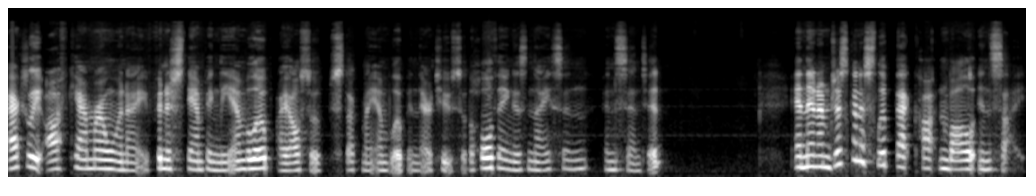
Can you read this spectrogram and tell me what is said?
Actually, off camera, when I finished stamping the envelope, I also stuck my envelope in there too. So the whole thing is nice and, and scented. And then I'm just going to slip that cotton ball inside.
